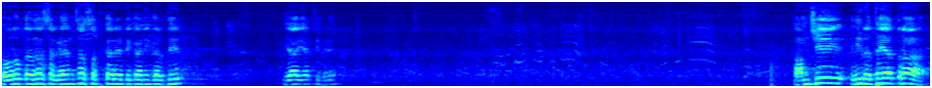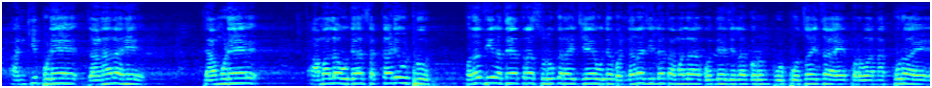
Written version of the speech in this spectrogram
सौरभ दादा सगळ्यांचा सत्कार या ठिकाणी करतील. या या तिकडे. आमची ही रथयात्रा आणखी पुढे जाणार आहे. त्यामुळे आम्हाला उद्या सकाळी उठून परत ही रथयात्रा सुरू करायची आहे. उद्या भंडारा जिल्ह्यात आम्हाला गोंदिया जिल्हा करून पोचायचं आहे. परवा नागपूर आहे.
